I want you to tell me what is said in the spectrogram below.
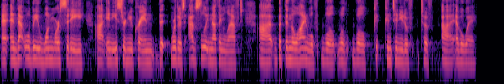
And, and that will be one more city uh, in eastern Ukraine that, where there's absolutely nothing left. Uh, but then the line will, will, will, will continue to, to uh, ebb away.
